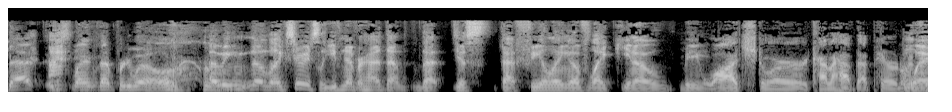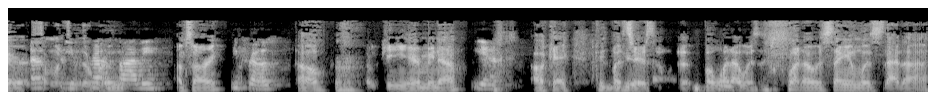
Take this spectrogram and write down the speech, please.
that explains that pretty well. I mean, no, like seriously, you've never had that that just that feeling of like you know being watched or kind of have that paranoia. where Oh, someone's you in the froze, room. Bobby. I'm sorry. You froze. Oh, can you hear me now? Yeah. Okay, Can but seriously, uh, but what I was what I was saying was that uh,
